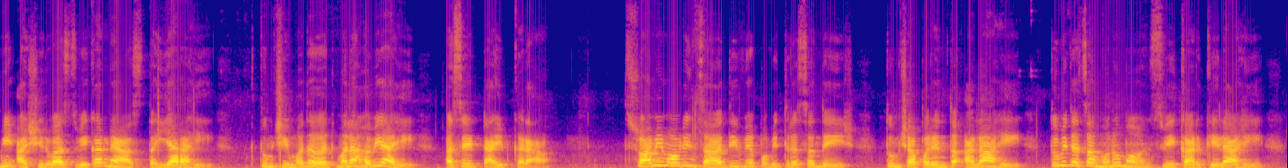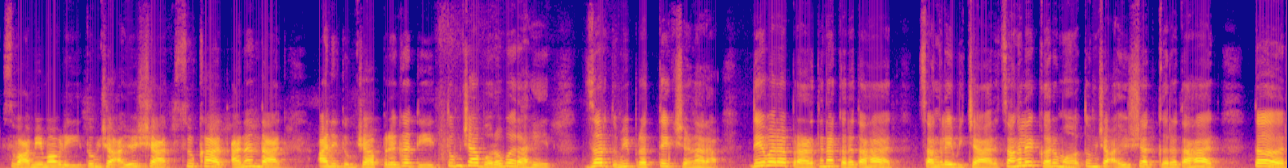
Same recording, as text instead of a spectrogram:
मी आशीर्वाद स्वीकारण्यास तयार आहे. तुमची मदत मला हवी आहे असे टाईप करा. स्वामी माऊलींचा दिव्य पवित्र संदेश तुमच्यापर्यंत आला आहे. तुम्ही त्याचा मनोमन स्वीकार केला आहे. स्वामी माऊली तुमच्या आयुष्यात सुखात आनंदात आणि तुमच्या प्रगतीत तुमच्याबरोबर आहेत. जर तुम्ही प्रत्येक क्षणाला देवाला प्रार्थना करत आहात चांगले विचार चांगले कर्म तुमच्या आयुष्यात करत आहात तर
